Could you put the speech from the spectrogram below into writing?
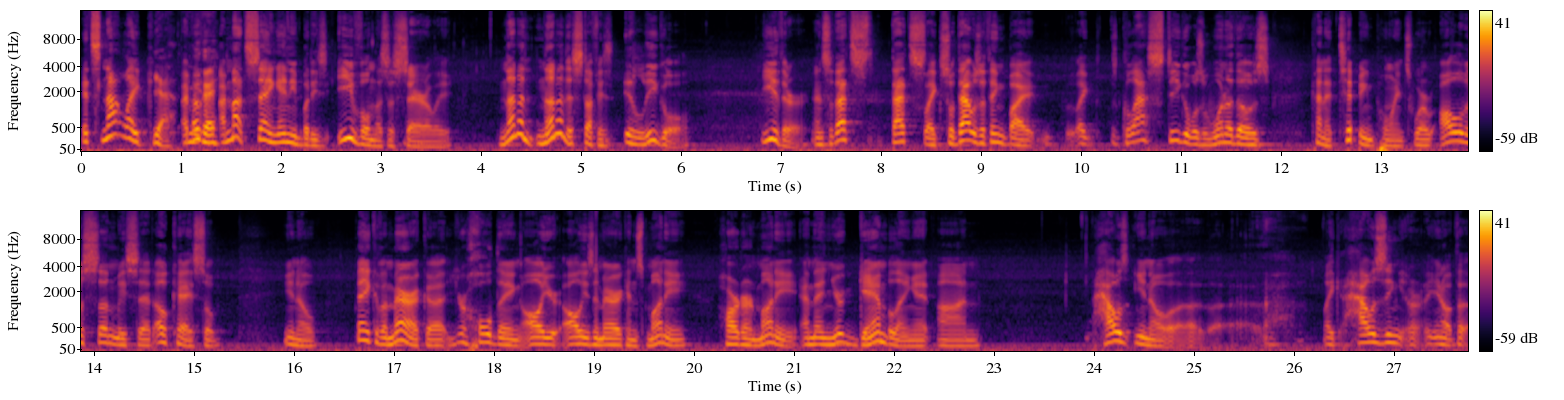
it's not like Yeah, I mean, okay. I'm not saying anybody's evil necessarily. None of none of this stuff is illegal either. And so that's that's like so that was a thing by like Glass Steagall was one of those kind of tipping points where all of a sudden we said, okay, so you know, Bank of America, you're holding all your all these Americans' money, hard-earned money, and then you're gambling it on house, you know, uh, like housing, or you know, the,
